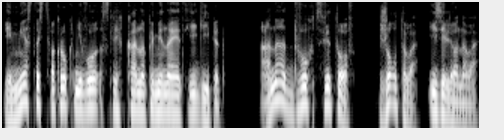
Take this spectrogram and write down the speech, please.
и местность вокруг него слегка напоминает Египет. Она двух цветов — желтого и зеленого.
